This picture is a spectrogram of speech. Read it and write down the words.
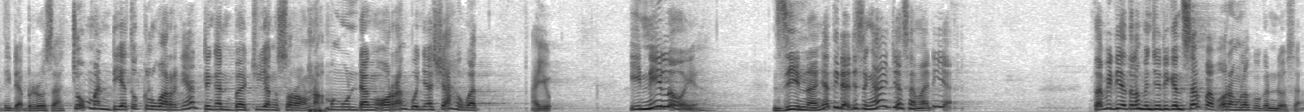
tidak berdosa. Cuman dia tuh keluarnya dengan baju yang seronok mengundang orang punya syahwat. Ayo. Ini loh ya. Zinanya tidak disengaja sama dia. Tapi dia telah menjadikan sebab orang melakukan dosa.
